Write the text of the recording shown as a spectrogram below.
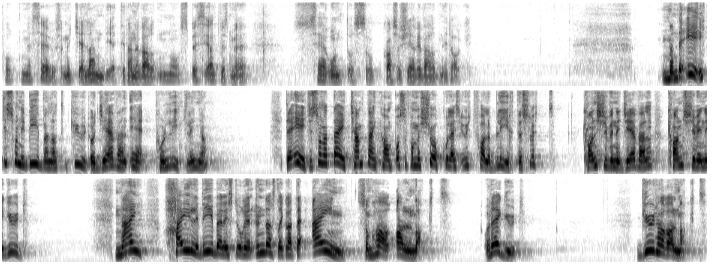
For vi ser jo så mye elendighet i denne verden, og spesielt hvis vi ser rundt oss og hva som skjer i verden i dag. Men det er ikke sånn i Bibelen at Gud og djevelen er på lik linje. Det er ikke sånn at de kjemper en kamp, og så får vi se hvordan utfallet blir til slutt. Kanskje vinner djevelen, kanskje vinner Gud. Nei, hele bibelhistorien understreker at det er én som har all makt, og det er Gud. Gud har all makt.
